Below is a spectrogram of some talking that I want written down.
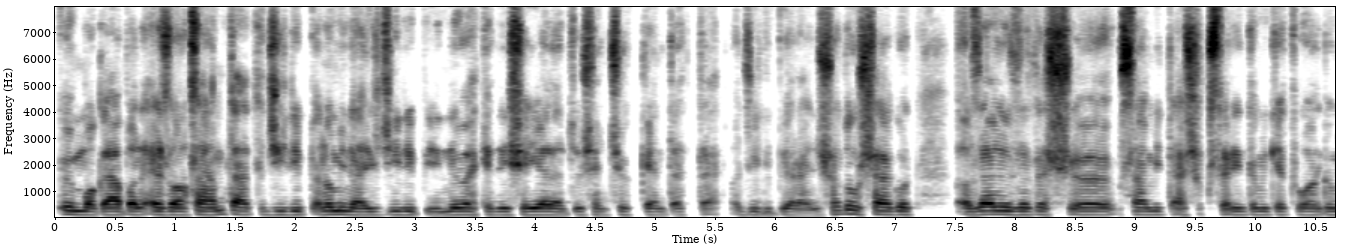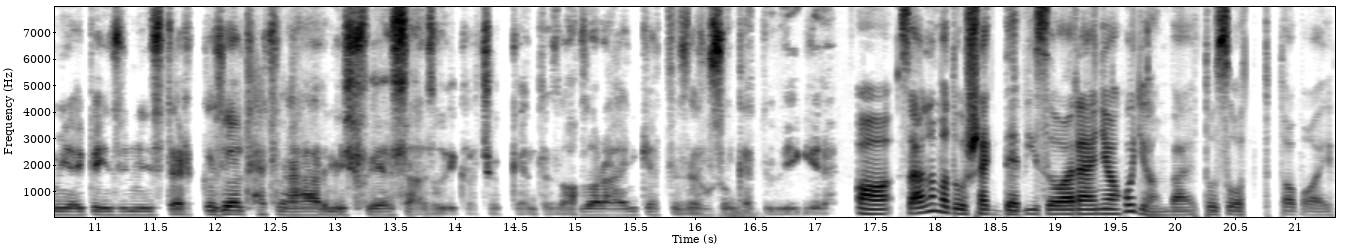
önmagában ez a szám, tehát a, GDP, a nominális GDP növekedése jelentősen csökkentette a GDP arányos adósságot, Az előzetes számítások szerint, amiket Varga Mihály pénzügyminiszter közölt, 73,5 százalékra csökkent ez az arány 2022 végére. Az államadóság deviza aránya hogyan változott tavaly?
